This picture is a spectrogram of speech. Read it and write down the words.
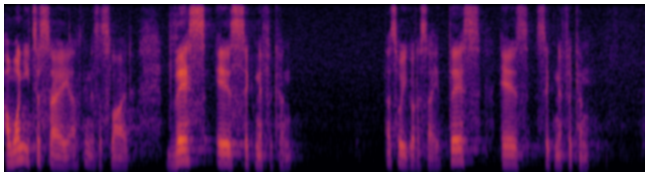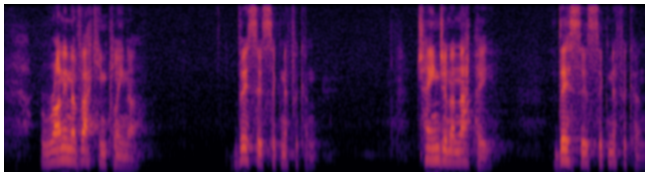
I want you to say, I think there's a slide, this is significant. That's all you've got to say. This is significant. Running a vacuum cleaner. This is significant. Changing a nappy. This is significant.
